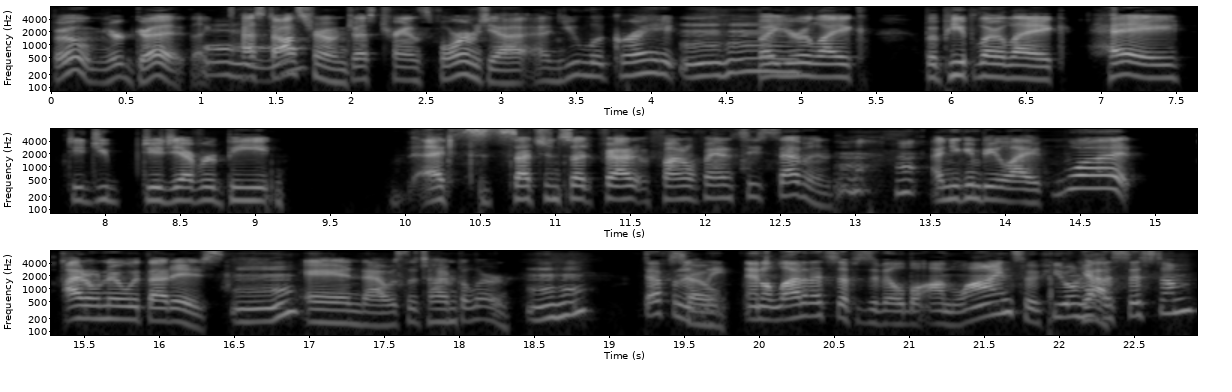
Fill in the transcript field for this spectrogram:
boom, you're good. Like Mhm. testosterone just transforms you, and you look great. Mm-hmm. But you're like, but people are like, hey, did you did you ever beat X such and such Final Fantasy Seven? And you can be like, what? I don't know what that is. Mm-hmm. And now is the time to learn. Mm-hmm. definitely. and a lot of that stuff is available online. So if you don't Yeah. have a system,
